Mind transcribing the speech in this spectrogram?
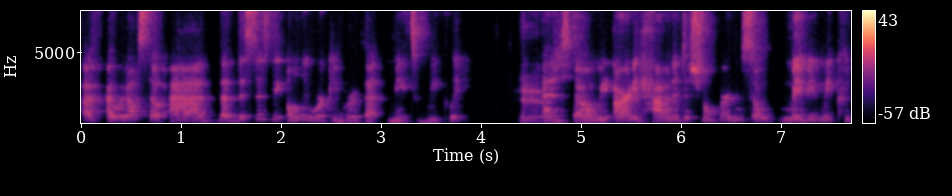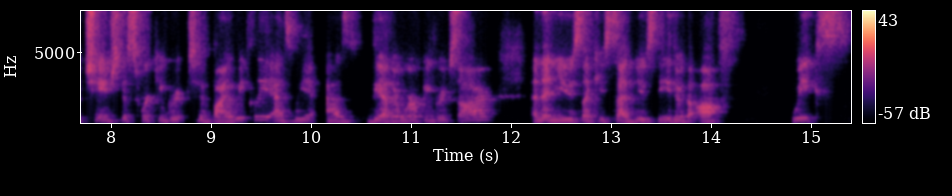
I, I would also add that this is the only working group that meets weekly. And so we already have an additional burden. So maybe we could change this working group to bi-weekly as we, as the other working groups are. And then use, like you said, use the either the off weeks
